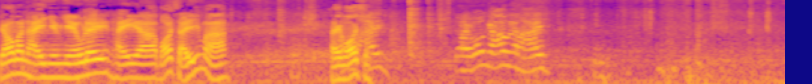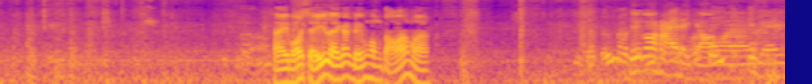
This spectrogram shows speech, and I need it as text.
cho bên thầy nhiều nhiều đi. Thầy à, bỏ sĩ mà. Thầy bỏ sĩ Trời bó gạo kìa thầy. Thầy bỏ sĩ lại các điểm phong tỏa mà chứ có hai thầy trò mà về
